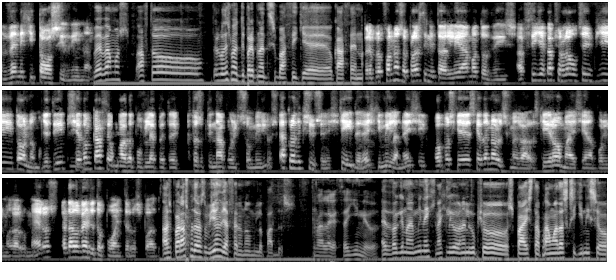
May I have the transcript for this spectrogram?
δεν έχει τόση δύναμη. Βέβαια όμως αυτό δεν σημαίνει ότι πρέπει να τη συμπαθεί και ο καθένας. Πρέπει προφανώς απλά στην Ιταλία, άμα το δεις, αυτή για κάποιο λόγο τους έχει βγει το όνομα. Γιατί σχεδόν κάθε ομάδα που βλέπετε εκτός από την Άπολη στους ομίλους, ακροδεξιού έχει. Και η Ιντερ έχει, και η Μίλαν έχει, όπως και σχεδόν όλες οι μεγάλες. Και η Ρώμα έχει ένα πολύ μεγάλο μέρος. Καταλαβαίνετε το point τέλος πάντων. Α περάσουμε τώρα στο πιο ενδιαφέρον όμιλο πάντως. Αλλά τι θα γίνει εδώ; Εδώ και να μην έχει, να έχει λίγο, να είναι λίγο πιο spice τα πράγματα, ας ξεκινήσει ο,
